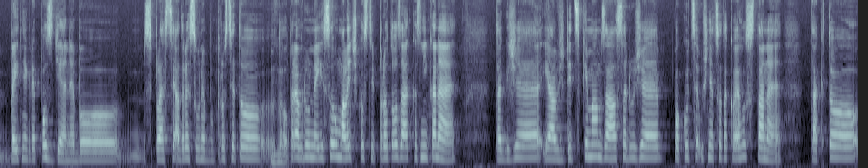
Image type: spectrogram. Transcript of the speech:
být někde pozdě nebo splést si adresu, nebo prostě to, mm-hmm. to mhm. opravdu nejsou maličkosti, pro toho zákazníka ne. Takže já vždycky mám zásadu, že pokud se už něco takového stane, tak to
